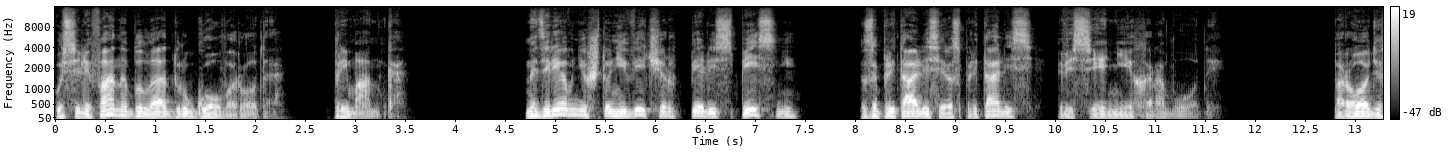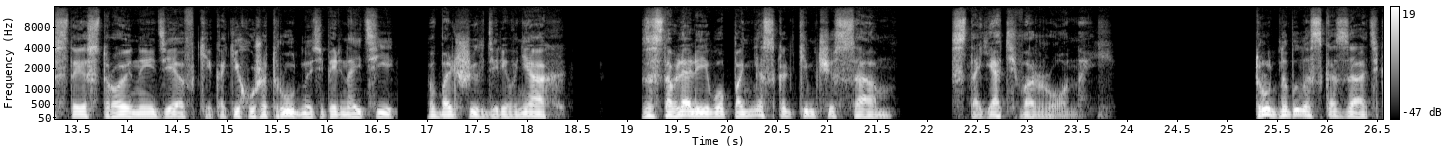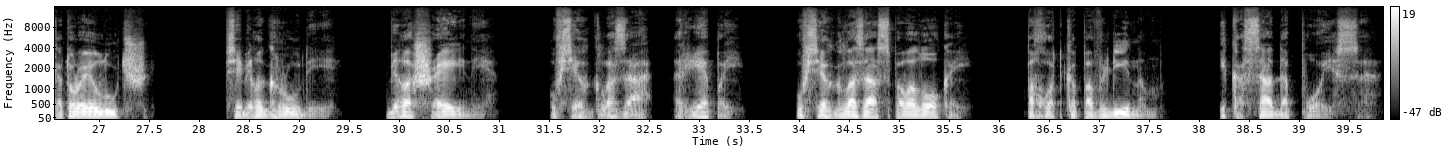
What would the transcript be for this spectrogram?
у Селифана была другого рода — приманка. На деревне, что не вечер, пелись песни, заплетались и расплетались весенние хороводы. Породистые стройные девки, каких уже трудно теперь найти в больших деревнях, заставляли его по нескольким часам стоять вороной. Трудно было сказать, которое лучше. Все белогрудые, белошейные, у всех глаза репой, у всех глаза с поволокой, походка павлином и коса до пояса.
